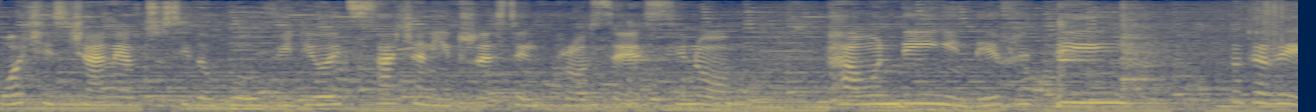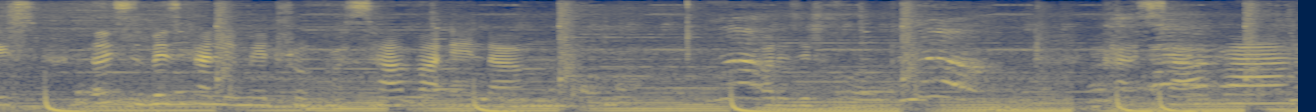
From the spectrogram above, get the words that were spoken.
Watch his channel to see the whole video. It's such an interesting process. You know, pounding and everything. Look at this. So this is basically made from cassava and um, what is it called? Cassava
